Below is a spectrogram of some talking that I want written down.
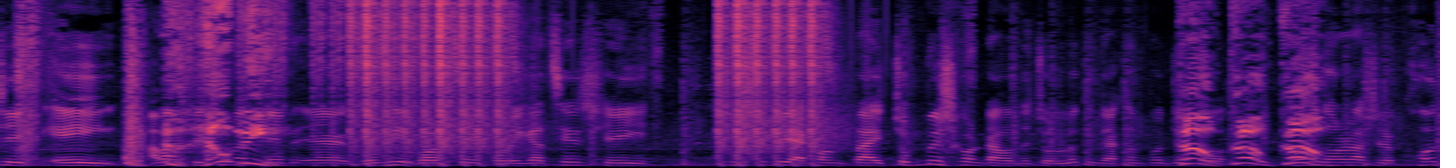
ঠিক এই আমার গভীর গর্তে পড়ে গেছে সেই শিশুটি এখন প্রায় চব্বিশ ঘণ্টা হতে চলল কিন্তু এখন পর্যন্ত! কোনো ধরনের আসলে খোঁজ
